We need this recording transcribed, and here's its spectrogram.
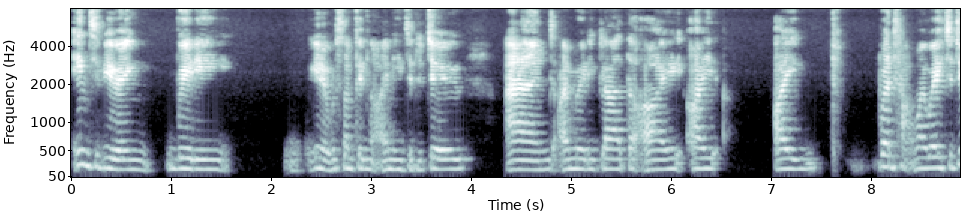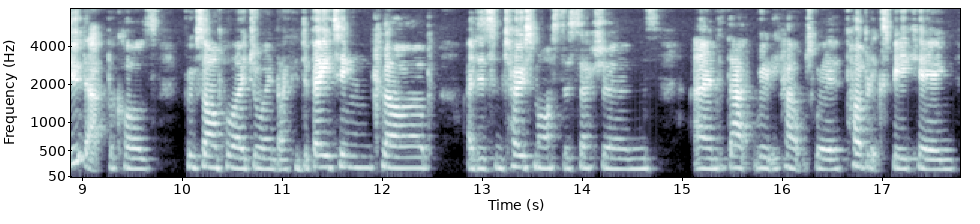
interviewing really, you know, was something that I needed to do. and I'm really glad that I I I went out my way to do that because, for example, I joined like a debating club. I did some Toastmaster sessions and that really helped with public speaking,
